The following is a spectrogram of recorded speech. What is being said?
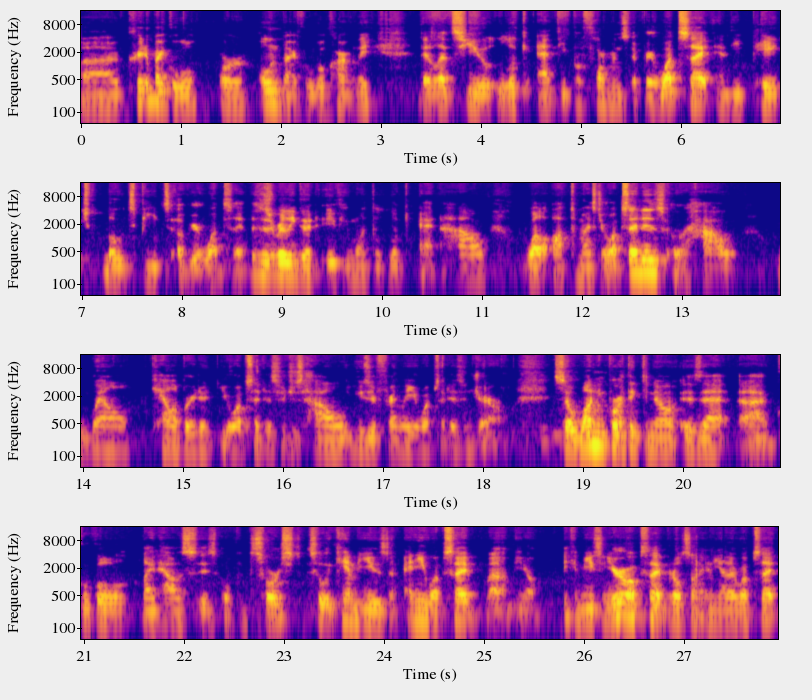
uh, created by Google or owned by Google currently that lets you look at the performance of your website and the page load speeds of your website. This is really good if you want to look at how well optimized your website is or how well calibrated your website is, or just how user friendly your website is in general. So, one important thing to know is that uh, Google Lighthouse is open sourced, so it can be used on any website. Um, you know, it can be used on your website, but also on any other website.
